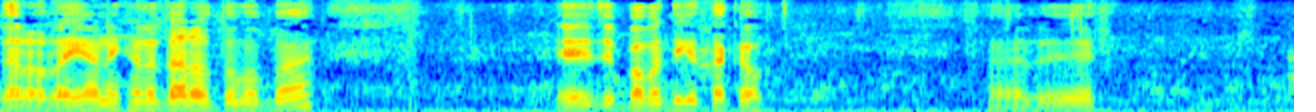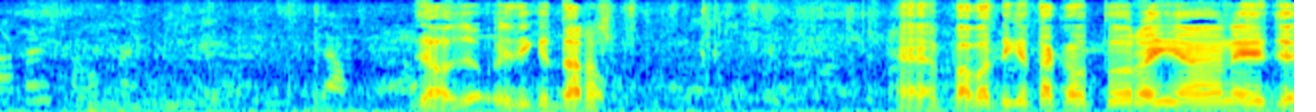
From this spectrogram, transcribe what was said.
দাঁড়াও, রায়ান, এখানে দাঁড়াও তো বাবা। এই যে, বাবার দিকে তাকাও। আরে যাও যাও এদিকে দাঁড়াও। হ্যাঁ বাবার দিকে তাকাও তো রাইয়ান এই যে।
